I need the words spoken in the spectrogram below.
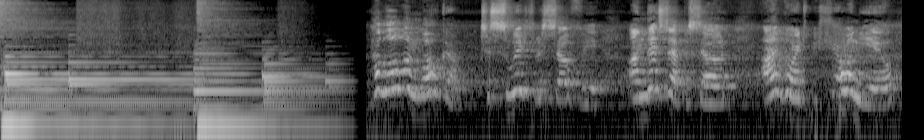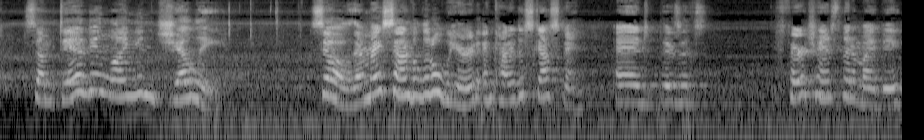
Hello and welcome to Sweets with Sophie. On this episode, I'm going to be showing you some dandelion jelly. So, that might sound a little weird and kind of disgusting, and there's a fair chance that it might be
